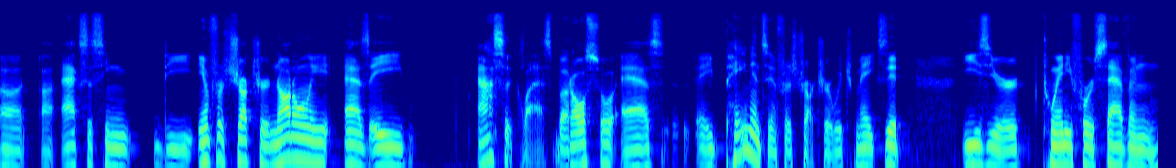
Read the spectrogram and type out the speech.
uh, uh, accessing the infrastructure not only as a asset class but also as a payments infrastructure which makes it easier 24/7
